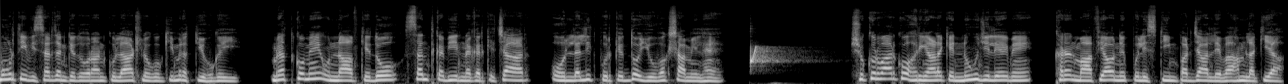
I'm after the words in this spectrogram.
मूर्ति विसर्जन के दौरान कुल आठ लोगों की मृत्यु हो गई। मृतकों में उन्नाव के दो, संत कबीर नगर के चार और ललितपुर के दो युवक शामिल हैं। शुक्रवार को हरियाणा के नूह ज़िले में खनन माफियाओं ने पुलिस टीम पर जानलेवा हमला किया।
